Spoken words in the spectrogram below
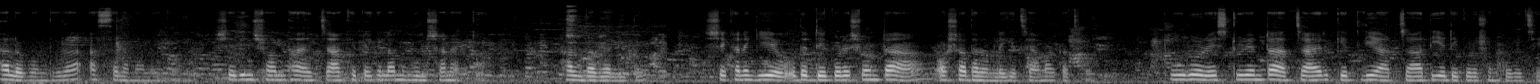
হ্যালো বন্ধুরা, আসসালামু আলাইকুম। সেদিন সন্ধ্যায় চা খেতে গেলাম গুলশান একে হালদা ভ্যালিতে। সেখানে গিয়ে ওদের ডেকোরেশনটা অসাধারণ লেগেছে আমার কাছে। পুরো রেস্টুরেন্টটা চায়ের কেটলি আর চা দিয়ে ডেকোরেশন করেছে।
